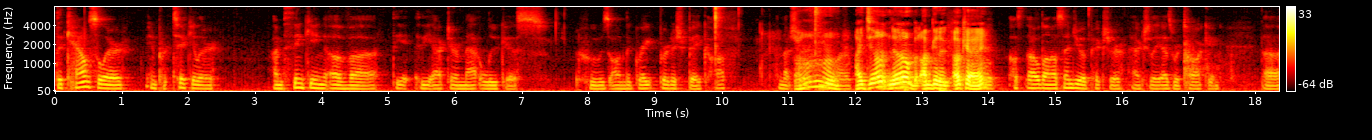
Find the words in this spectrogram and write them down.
the counselor in particular i'm thinking of uh the the actor Matt Lucas, who's on the Great British Bake Off. I'm not sure. Oh, I don't know, but I'm gonna. Okay. I'll, I'll, hold on, I'll send you a picture actually as we're talking. Uh,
